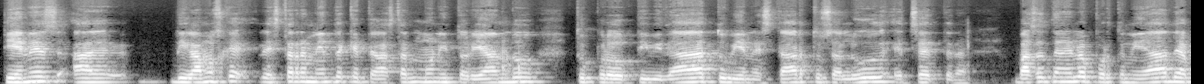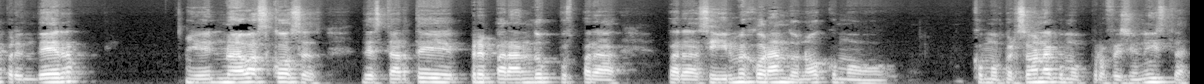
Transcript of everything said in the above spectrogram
Tienes, ah, digamos que esta herramienta que te va a estar monitoreando tu productividad, tu bienestar, tu salud, etcétera. Vas a tener la oportunidad de aprender eh, nuevas cosas, de estarte preparando pues para, para seguir mejorando, ¿no? Como, como persona, como profesionista.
